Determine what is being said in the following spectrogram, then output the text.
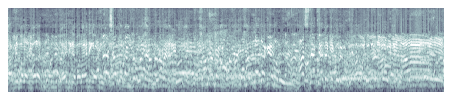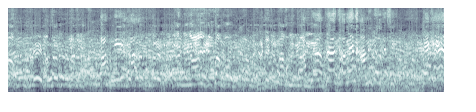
আপনি বলেন বলেন এইদিকে বলেন এইদিকে আপনি সামনে কি করে আপনি আপনারা থামেন আমি বলতেছি দেখেন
